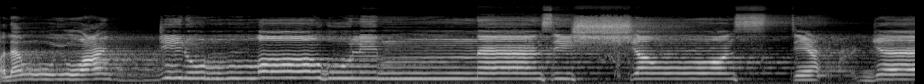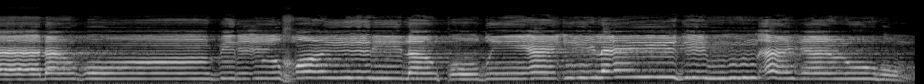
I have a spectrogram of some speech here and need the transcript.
ولو يعجل الله للناس الشر استعجالهم بالخير لقضي إليهم أجلهم.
